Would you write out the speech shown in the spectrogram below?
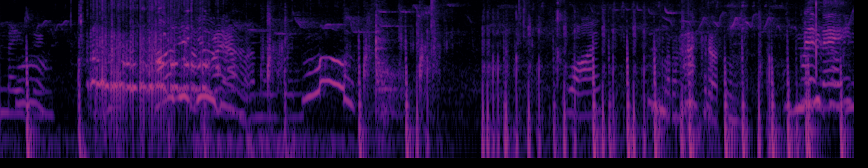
amazing. How did you do that? Why? Melee.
